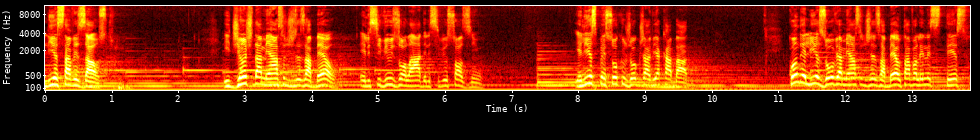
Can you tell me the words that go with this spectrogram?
Elias estava exausto. E diante da ameaça de Jezabel, ele se viu isolado, ele se viu sozinho. Elias pensou que o jogo já havia acabado. Quando Elias ouve a ameaça de Jezabel, eu estava lendo esse texto.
